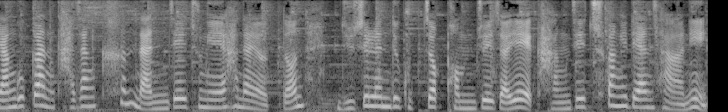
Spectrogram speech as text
양국 간 가장 큰 난제 중의 하나였던 뉴질랜드 국적 범죄자의 강제 추방에 대한 사안이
